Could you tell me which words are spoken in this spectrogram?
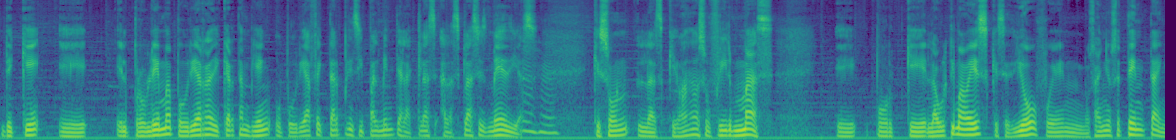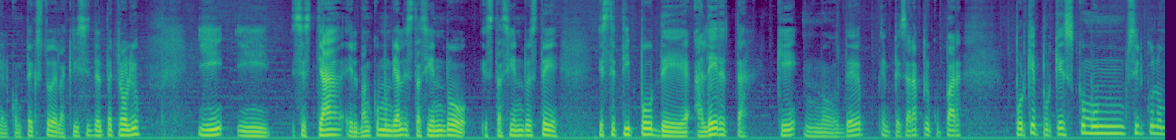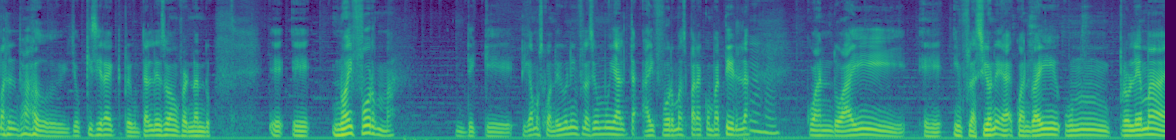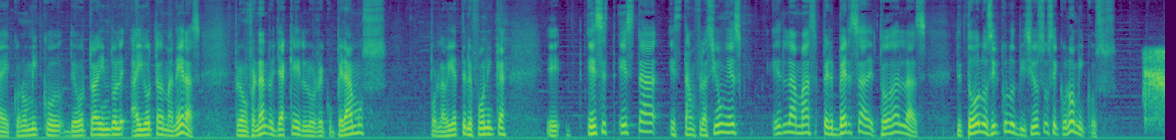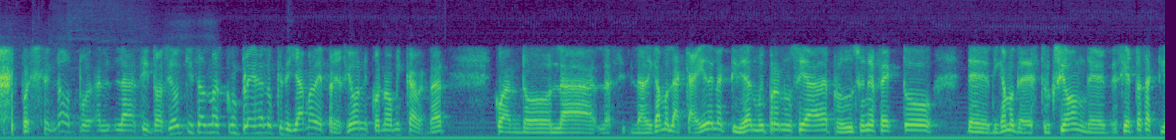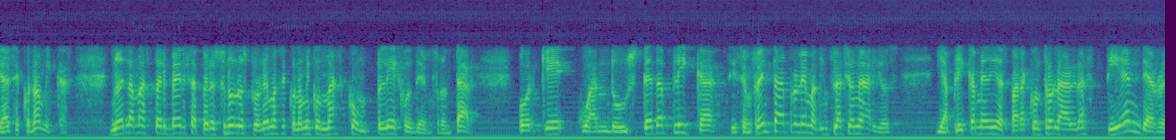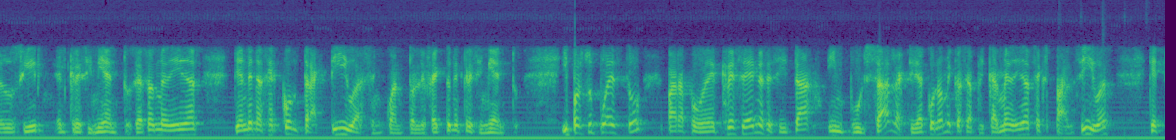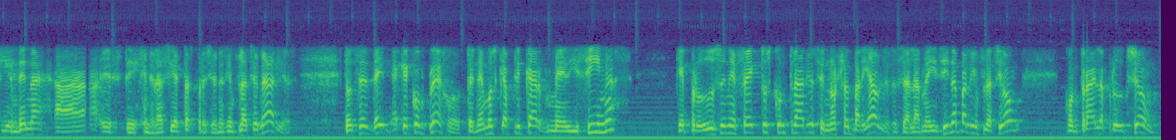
de que eh, el problema podría radicar también o podría afectar principalmente a, la clase, a las clases medias, que son las que van a sufrir más. Eh, porque la última vez que se dio fue en los años 70 en el contexto de la crisis del petróleo y, ya el Banco Mundial está haciendo, está haciendo este, este tipo de alerta que nos debe empezar a preocupar ¿Por qué? Porque es como un círculo malvado. Yo quisiera preguntarle eso a don Fernando. Eh, eh, no hay forma de que, digamos, cuando hay una inflación muy alta, hay formas para combatirla. Cuando hay eh, inflación, cuando hay un problema económico de otra índole, hay otras maneras. Pero, don Fernando, ya que lo recuperamos por la vía telefónica, es, esta, esta inflación es, es la más perversa de todas las de todos los círculos viciosos económicos. Pues no, pues, la situación quizás más compleja es lo que se llama depresión económica, ¿verdad? Cuando la, la, digamos la caída en la actividad muy pronunciada produce un efecto de digamos de destrucción de, de ciertas actividades económicas. No es la más perversa, pero es uno de los problemas económicos más complejos de enfrentar porque cuando usted aplica, si se enfrenta a problemas inflacionarios, y aplica medidas para controlarlas, tiende a reducir el crecimiento. O sea, esas medidas tienden a ser contractivas en cuanto al efecto del crecimiento. Y por supuesto, para poder crecer necesita impulsar la actividad económica, o sea, aplicar medidas expansivas que tienden a, este, generar ciertas presiones inflacionarias. Entonces, de, ¿qué complejo? Tenemos que aplicar medicinas que producen efectos contrarios en otras variables. O sea, la medicina para la inflación contrae la producción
